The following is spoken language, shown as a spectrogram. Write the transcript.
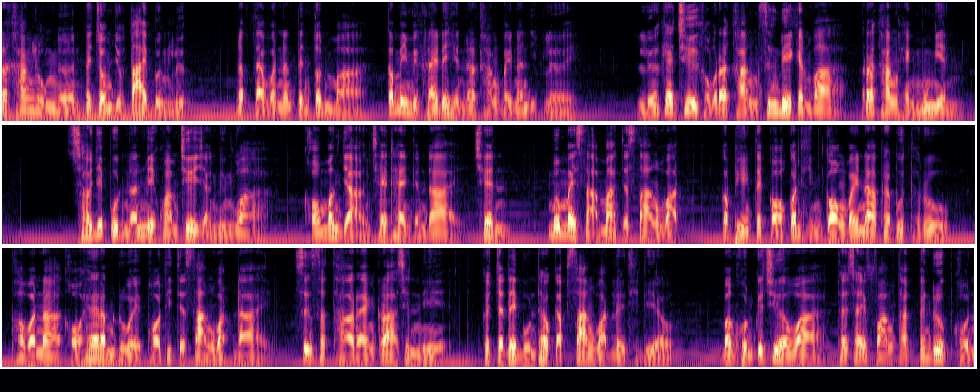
ระฆังลงเนินไปจมอยู่ใต้บึงลึก นับแต่วันนั้นเป็นต้นมาก็ไม่มีใครได้เห็นระฆังใบนั้นอีกเลย เหลือแค่ชื่อของระฆังซึ่งเรียกกันว่าระฆังแห่งมุเงียนชาวญี่ปุ่นนั้นมีความเชื่ออย่างหนึ่งว่า ของบางอย่างใช้แทนกันได้ เช่น เมื่อไม่สามารถจะสร้างวัด ก็เพียงแต่ก่อก้อนหินกองไว้หน้าพระพุทธรูป ภาวนาขอให้ร่ำรวยพอที่จะสร้างวัดได้ ซึ่งศรัทธาแรงกล้าเช่นนี้ ก็จะได้บุญเท่ากับสร้างวัดเลยทีเดียว บางคนก็เชื่อว่าถ้าใช้ฟางถักเป็นรูปคน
